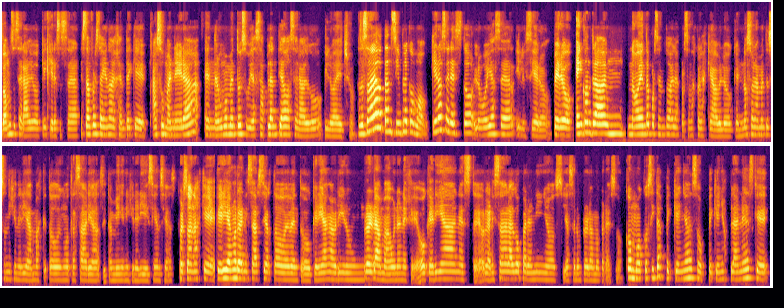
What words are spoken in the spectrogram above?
vamos a hacer algo, ¿qué quieres hacer? Stanford está lleno de gente que a su manera, en algún momento de su vida se ha planteado hacer algo y lo ha hecho. O sea, son algo tan simple como, quiero hacer esto, lo voy a hacer y lo hicieron. Pero he encontrado en un 90% de las personas con las que hablo que no solamente son ingeniería, más que todo en otras áreas y también en ingeniería y ciencias, personas que querían organizar cierto evento o querían abrir un programa, una ONG o querían este, organizar algo para niños y hacer un programa para eso. Como cositas pequeñas o pequeños planes que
